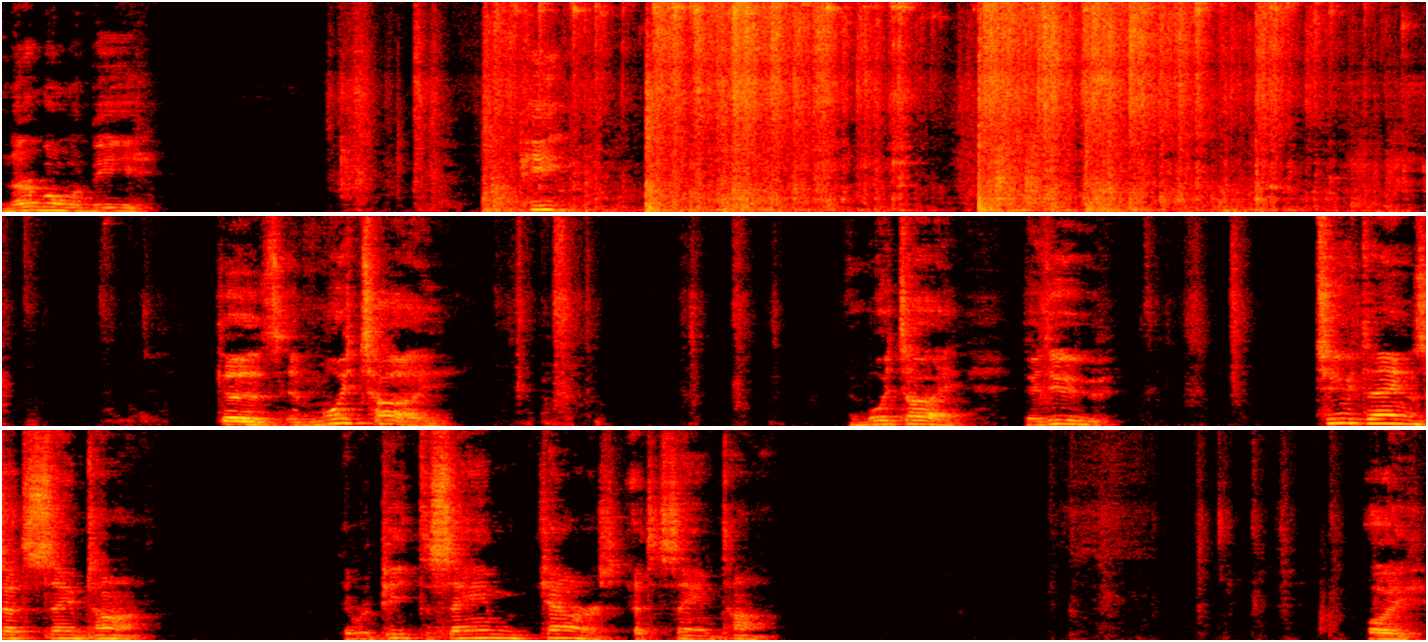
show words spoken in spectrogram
another one would be Pete. Because in Muay Thai, in Muay Thai, they do two things at the same time. They repeat the same counters at the same time. Like,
